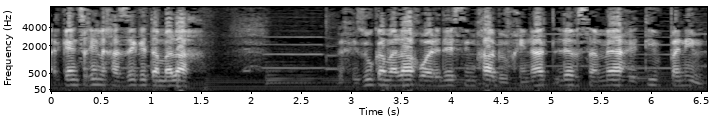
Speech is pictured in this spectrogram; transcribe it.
על כן צריכים לחזק את המלאך. וחיזוק המלאך הוא על ידי שמחה, בבחינת לב שמח יטיב פנים.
